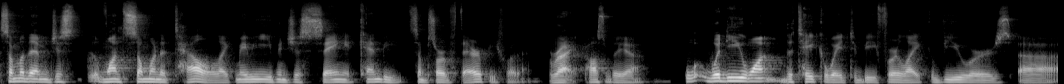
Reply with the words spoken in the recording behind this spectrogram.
some of them just want someone to tell. Like, maybe even just saying it can be some sort of therapy for them. Right. Possibly, yeah. Wh- What do you want the takeaway to be for like viewers? Uh,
